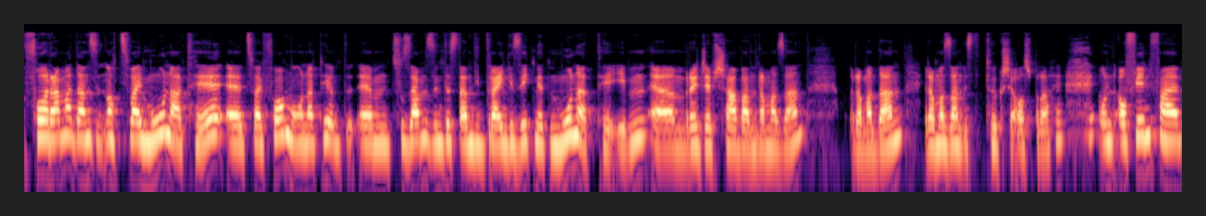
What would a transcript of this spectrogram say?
vor Ramadan sind noch zwei Monate, äh, zwei Vormonate und ähm, zusammen sind es dann die drei gesegneten Monate eben, ähm, Recep, Shaban, Ramazan. Ramadan. Ramazan ist die türkische Aussprache. Und auf jeden Fall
